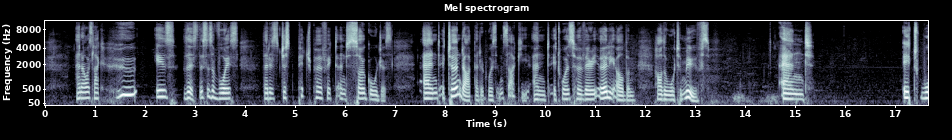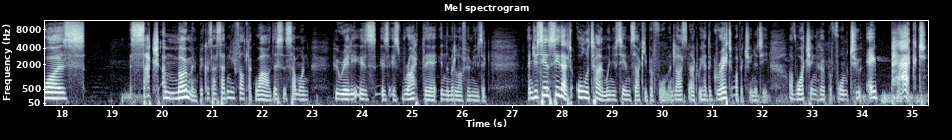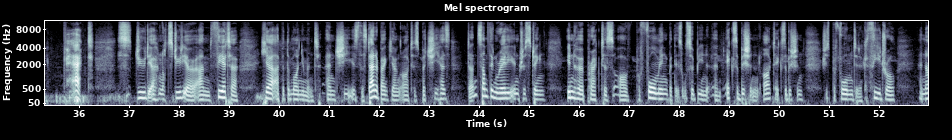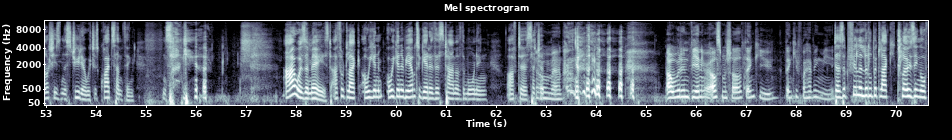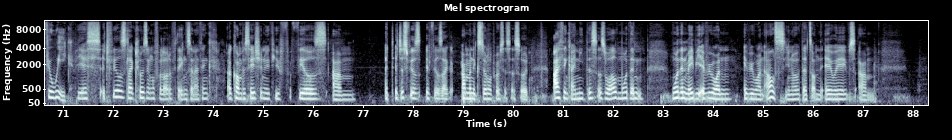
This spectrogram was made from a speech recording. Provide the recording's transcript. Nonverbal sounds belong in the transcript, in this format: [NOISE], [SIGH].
And I was like, who is this? This is a voice that is just pitch perfect and so gorgeous. And it turned out that it was Msaki and it was her very early album, How the Water Moves. And it was such a moment because I suddenly felt like, wow, this is someone who really is, is, is right there in the middle of her music. And you see, see that all the time when you see Msaki perform. And last night we had the great opportunity of watching her perform to a packed, packed studio, not studio, um, theatre here up at the monument. And she is the Standard Bank Young Artist, but she has done something really interesting in her practice of performing, but there's also been an exhibition, an art exhibition. She's performed in a cathedral, and now she's in the studio, which is quite something. [LAUGHS] I was amazed. I thought, like, are we going to are we going to be able to get her this time of the morning after such Oh a? Oh man. [LAUGHS] I wouldn't be anywhere else, Michelle. Thank you. Thank you for having me. Does it feel a little bit like closing off your week? Yes, it feels like closing off a lot of things, and I think a conversation with you f- feels. Um, it, it just feels it feels like I'm an external processor, so it, I think I need this as well more than more than maybe everyone everyone else, you know, that's on the airwaves. Um,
